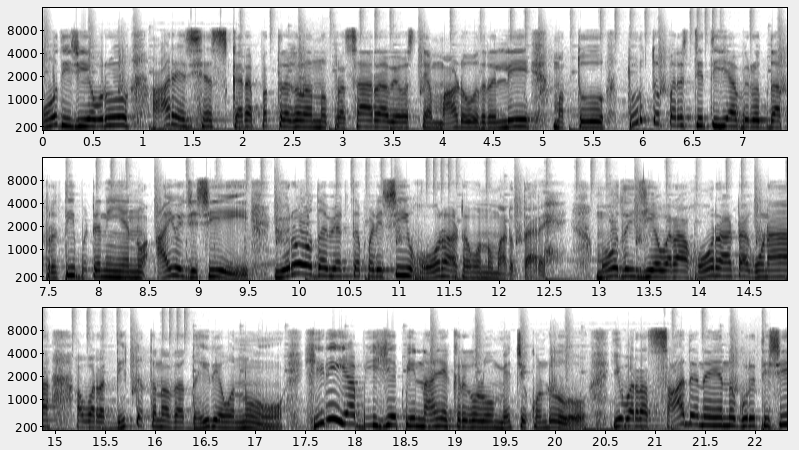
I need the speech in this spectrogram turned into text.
ಮೋದಿಜಿಯವರು ಆರ್ ಎಸ್ ಎಸ್ ಕರಪತ್ರಗಳನ್ನು ಪ್ರಸಾರ ವ್ಯವಸ್ಥೆ ಮಾಡುವುದರಲ್ಲಿ ಮತ್ತು ತುರ್ತು ಪರಿಸ್ಥಿತಿಯ ವಿರುದ್ಧ ಪ್ರತಿಭಟನೆಯನ್ನು ಆಯೋಜಿಸಿ ವಿರೋಧ ವ್ಯಕ್ತಪಡಿಸಿ ಹೋರಾಟವನ್ನು ಮಾಡುತ್ತಾರೆ. ಮೋದಿಜಿಯವರ ಹೋರಾಟ ಗುಣ, ಅವರ ದಿಟ್ಟತನದ ಧೈರ್ಯವನ್ನು ಹಿರಿಯ ಬಿ ಜೆ ಪಿ ನಾಯಕರುಗಳು ಮೆಚ್ಚಿಕೊಂಡು ಇವರ ಸಾಧನೆಯನ್ನು ಗುರುತಿಸಿ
